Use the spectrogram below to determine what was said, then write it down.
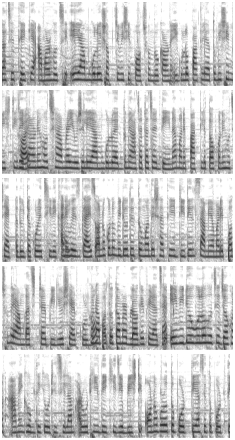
গাছের থেকে আমার হচ্ছে এই আমগুলোই সবচেয়ে বেশি পছন্দ কারণ এগুলো পাকলে এত বেশি মিষ্টি যে কারণে হচ্ছে আমরা ইউজুয়ালি আমগুলো একদমই আচার টাচার দেই না মানে পাকলে তখনই হচ্ছে একটা দুইটা করে ছিঁড়ে খাই। এনিওয়েজ গাইস অন্য কোনো ভিডিওতে তোমাদের সাথে ডিটেলস আমি আমার এই পছন্দের আম গাছটার ভিডিও শেয়ার করব। আপাতত আমার ব্লগে ফেরা যায় এই ভিডিওগুলো হচ্ছে যখন আমি ঘুম থেকে উঠেছিলাম আর উঠেই দেখি যে বৃষ্টি অনবরত পড়তে আছে তো পড়তে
